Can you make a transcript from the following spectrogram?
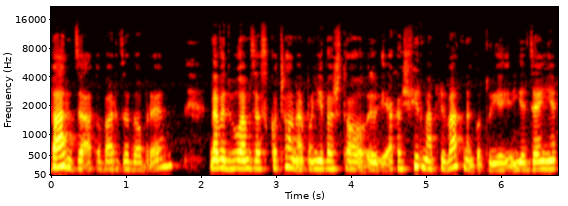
bardzo, a to bardzo dobre. Nawet byłam zaskoczona, ponieważ to y, jakaś firma prywatna gotuje jedzenie,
